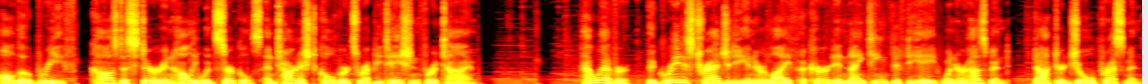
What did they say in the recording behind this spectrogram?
although brief, caused a stir in Hollywood circles and tarnished Colbert's reputation for a time. However, the greatest tragedy in her life occurred in 1958 when her husband, Dr. Joel Pressman,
